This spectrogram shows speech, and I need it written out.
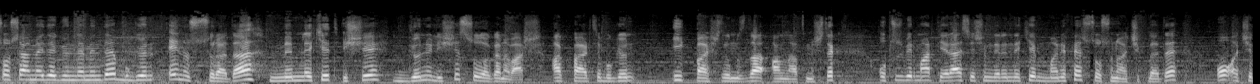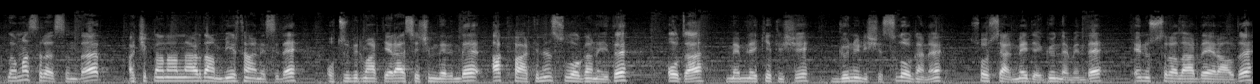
Sosyal medya gündeminde bugün en üst sırada memleket işi, gönül işi sloganı var. AK Parti bugün ilk başlığımızda anlatmıştık. 31 Mart yerel seçimlerindeki manifestosunu açıkladı. O açıklama sırasında açıklananlardan bir tanesi de 31 Mart yerel seçimlerinde AK Parti'nin sloganıydı. O da memleket işi, gönül işi sloganı sosyal medya gündeminde en üst sıralarda yer aldı.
